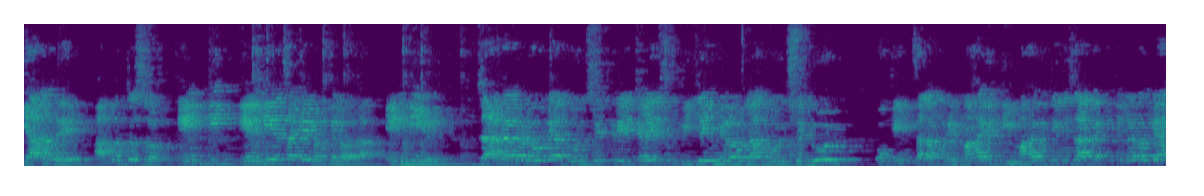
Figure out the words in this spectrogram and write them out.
यामध्ये आपण जसं एनटी एनडीए चा टेबल केला होता. एनडीए जागा लढवल्या दोनशे त्रेचाळीस विजय मिळवला दोनशे दोन. ओके चला पुढे. महायुती. महायुतीने जागा किती लढवल्या?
